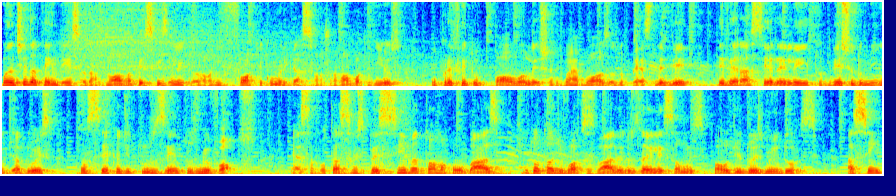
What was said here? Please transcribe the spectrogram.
Mantida a tendência da nova pesquisa eleitoral Enfoque Comunicação Jornal Boc News, o prefeito Paulo Alexandre Barbosa, do PSDB, deverá ser eleito neste domingo, dia 2, com cerca de 200 mil votos. Essa votação expressiva toma como base o total de votos válidos da eleição municipal de 2012. Assim,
